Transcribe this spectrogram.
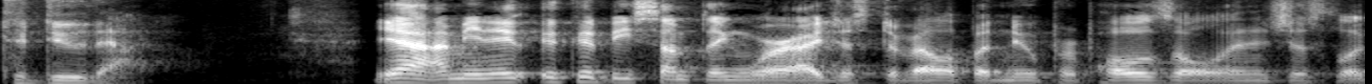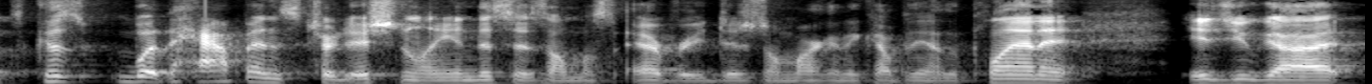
to do that. Yeah i mean it, it could be something where i just develop a new proposal and it just looks because what happens traditionally and this is almost every digital marketing company on the planet is you got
